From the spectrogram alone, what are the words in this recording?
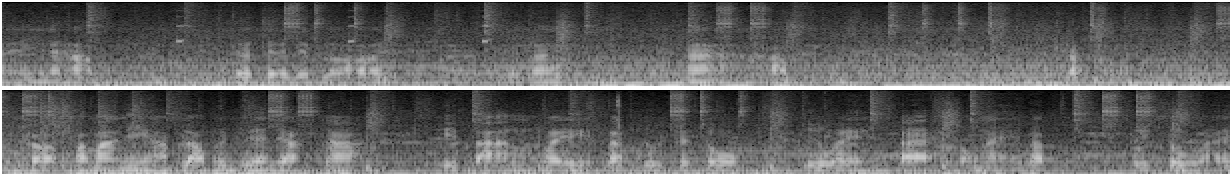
อันนี้นะครับ ก็เจอเรียบร้อยตั้งอ่าครับ ครับผมก็ประมาณนี้ครับแล้วเพื่อนๆอยากจะ ติดตั้งไว้แบบดูดกระจก หรือไว้แปะตรงไหนแบบสวย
